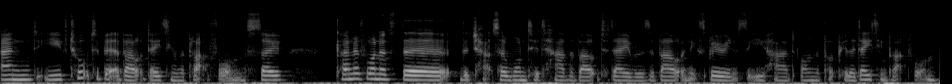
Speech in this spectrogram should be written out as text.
And you've talked a bit about dating on the platform. So kind of one of the the chats I wanted to have about today was about an experience that you had on the popular dating platform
